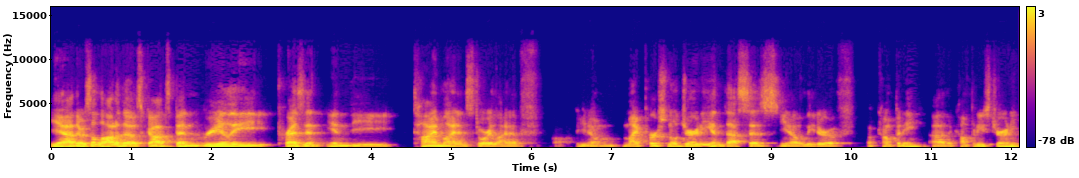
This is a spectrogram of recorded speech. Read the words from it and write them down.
Yeah, there was a lot of those. God's been really present in the timeline and storyline of you know my personal journey and thus as you know leader of a company uh, the company's journey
